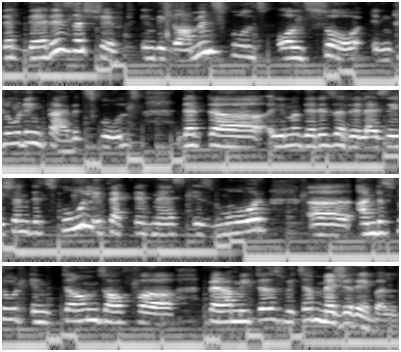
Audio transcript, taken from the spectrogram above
that there is a shift in the government schools also including private schools that you know there is a realization that school effectiveness is more understood in terms of parameters which are measurable.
